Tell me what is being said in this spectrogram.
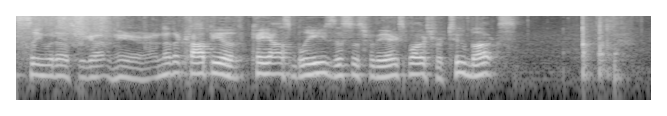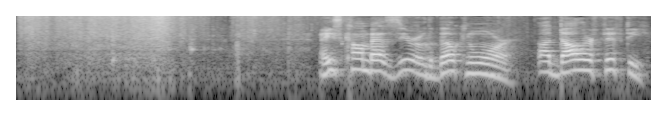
Let's see what else we got in here. Another copy of Chaos Bleeds. This is for the Xbox for two bucks. Ace Combat Zero, the Belkan War, a dollar fifty.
